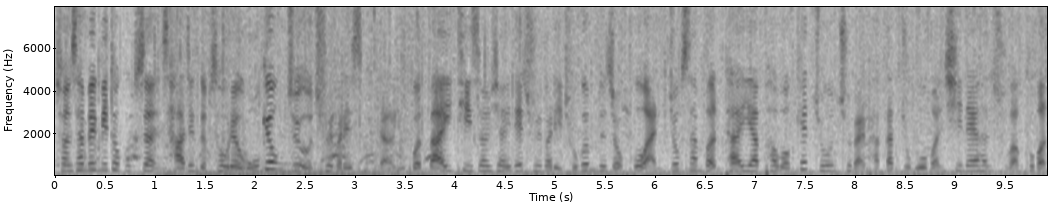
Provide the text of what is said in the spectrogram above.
1300m 국산 4등급 서울의 오경주 출발했습니다. 6번 마이티 선샤인의 출발이 조금 늦었고 안쪽 3번 다이아 파워캣 좋은 출발 바깥쪽 5번 신의 한수와 9번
